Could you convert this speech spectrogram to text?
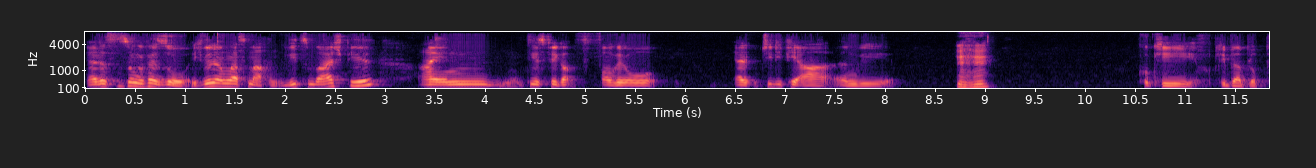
Ja, das ist ungefähr so. Ich will irgendwas machen, wie zum Beispiel ein DSVGO äh, GDPR irgendwie mhm. Cookie, bliblablub.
